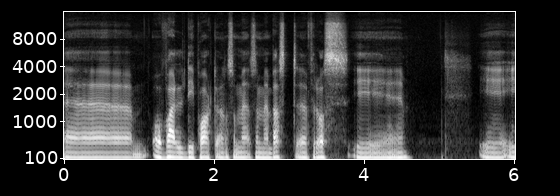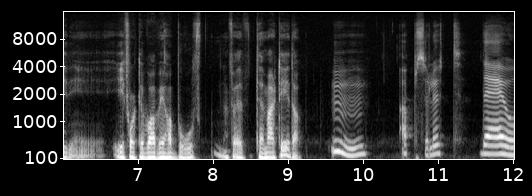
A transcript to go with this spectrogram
og velge de partnerne som som er best for oss i, i, i, i, forhold til hva vi har behov for til enhver tid. Da. Mm, absolutt. Det er jo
